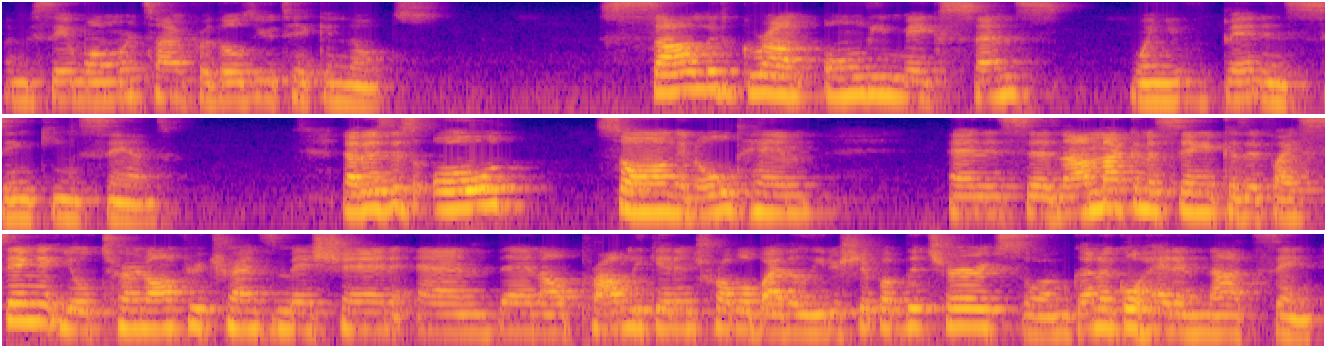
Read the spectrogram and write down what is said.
Let me say it one more time for those of you taking notes. Solid ground only makes sense when you've been in sinking sand. Now, there's this old song, an old hymn, and it says, Now I'm not going to sing it because if I sing it, you'll turn off your transmission, and then I'll probably get in trouble by the leadership of the church. So I'm going to go ahead and not sing.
